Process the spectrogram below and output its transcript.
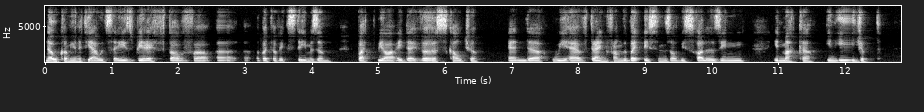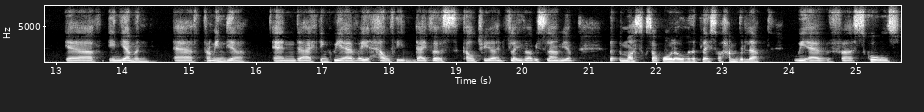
No community, I would say, is bereft of uh, uh, a bit of extremism, but we are a diverse culture. And uh, we have drank from the basins of these scholars in, in Mecca, in Egypt, in Yemen, from India. And I think we have a healthy, diverse culture and flavor of Islam here. The mosques are all over the place. Alhamdulillah. We have uh, schools,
